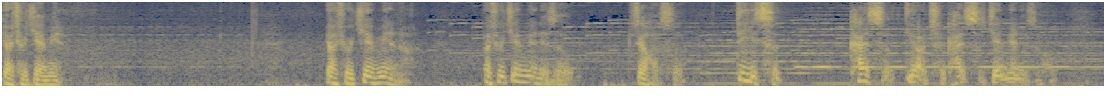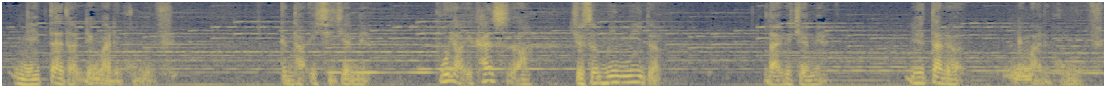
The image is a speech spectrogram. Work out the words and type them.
要求见面，要求见面啊！要求见面的时候，最好是第一次开始，第二次开始见面的时候，你带着另外的朋友去，跟他一起见面，不要一开始啊，就是秘密的来个见面，你带着另外的朋友去，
